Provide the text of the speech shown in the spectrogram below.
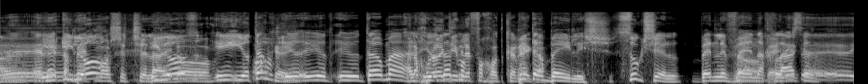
אה, אין לה את הבית לא- מושת שלה. היא לא, לא... היא יותר, אוקיי. היא- יותר מה, אנחנו לא יודעים לפחות כרגע. פיטר בייליש, סוג של בין לבין לא, זה כזה,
